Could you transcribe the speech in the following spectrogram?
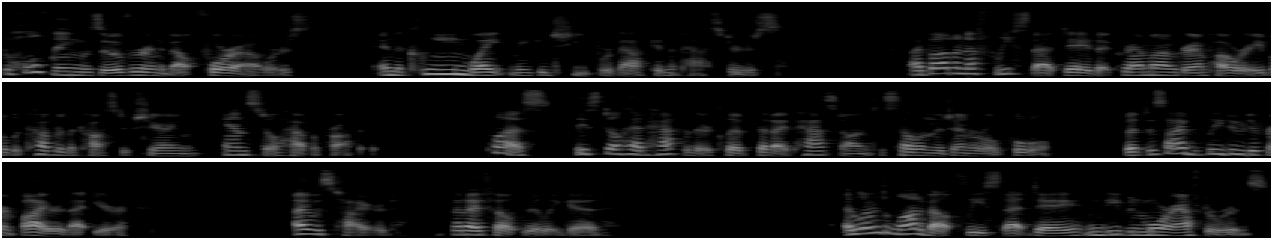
The whole thing was over in about four hours, and the clean, white, naked sheep were back in the pastures. I bought enough fleece that day that Grandma and Grandpa were able to cover the cost of shearing and still have a profit. Plus, they still had half of their clip that I passed on to sell in the general pool, but decidedly to a different buyer that year, I was tired, but I felt really good. I learned a lot about fleece that day, and even more afterwards.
